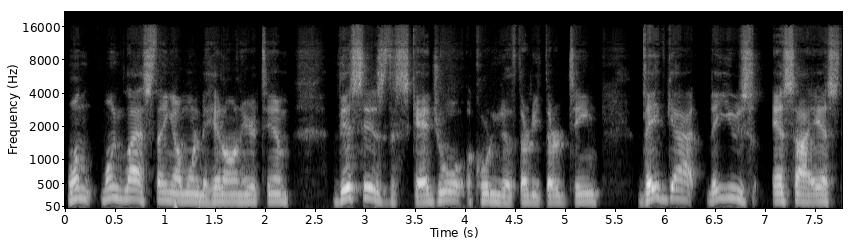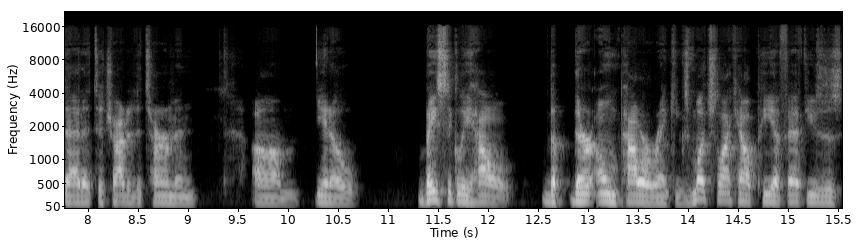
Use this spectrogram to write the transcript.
One one last thing I wanted to hit on here, Tim. This is the schedule according to the 33rd team they've got they use SIS data to try to determine, um, you know, basically how the their own power rankings, much like how PFF uses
